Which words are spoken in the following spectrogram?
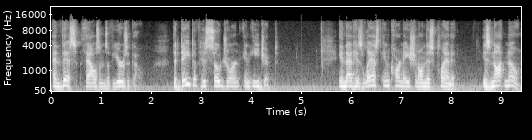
And this thousands of years ago. The date of his sojourn in Egypt, in that his last incarnation on this planet, is not known,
